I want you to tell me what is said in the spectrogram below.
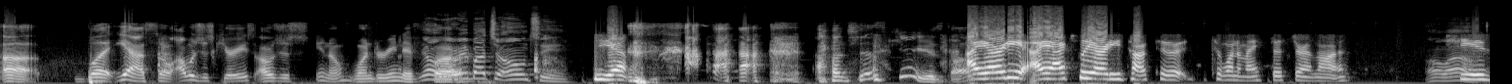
Uh, but yeah. So I was just curious. I was just, you know, wondering if. Yo, uh, worry about your own team. Yeah. I'm just curious, dog. I already I actually already talked to to one of my sister-in-laws. Oh wow. She's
